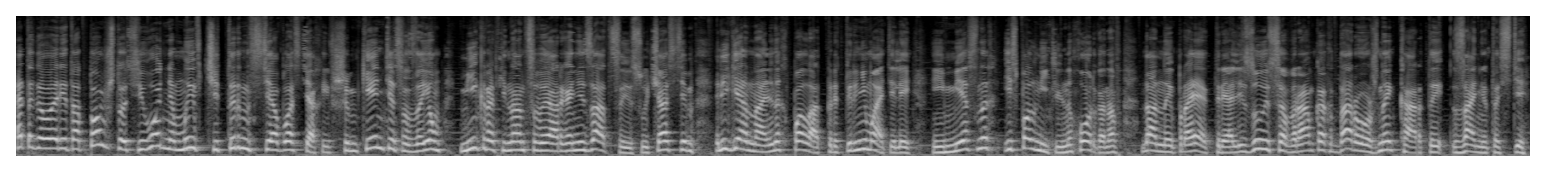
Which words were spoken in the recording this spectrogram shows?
Это говорит о том, что сегодня мы в 14 областях и в Шимкенте создаем микрофинансовые организации с участием региональных палат предпринимателей и местных исполнительных органов. Данный проект реализуется в рамках дорожной карты занятости.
